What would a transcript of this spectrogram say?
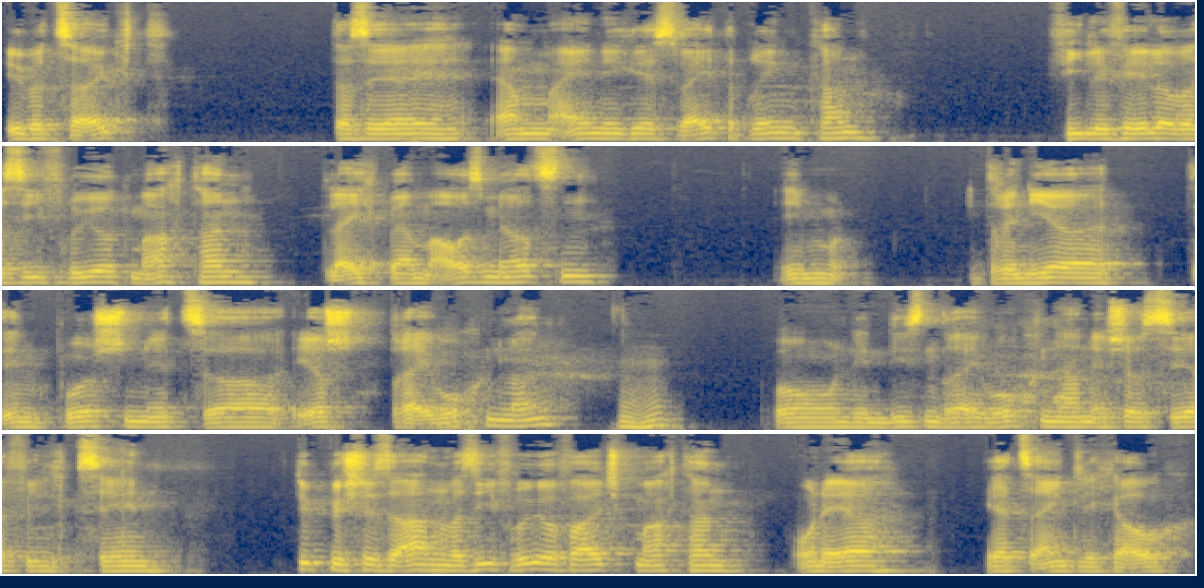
überzeugt, dass er ihm einiges weiterbringen kann. Viele Fehler, was ich früher gemacht habe, gleich beim Ausmerzen. Ich, trainiere den Burschen jetzt äh, erst drei Wochen lang. Mhm. Und in diesen drei Wochen habe ich schon sehr viel gesehen. Typische Sachen, was ich früher falsch gemacht habe und er jetzt eigentlich auch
